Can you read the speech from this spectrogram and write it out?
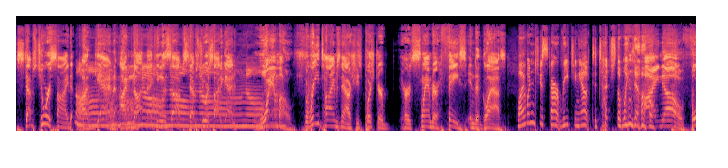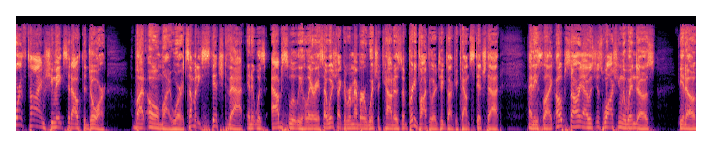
Steps to her side again. Oh, I'm not making this up. Steps to her side again. Whammo! Three times now she's pushed her her slammed her face into glass. Why wouldn't you start reaching out to touch the window? I know. Fourth time she makes it out the door. But oh my word, somebody stitched that and it was absolutely hilarious. I wish I could remember which account is a pretty popular TikTok account stitched that. And he's like, "Oh, sorry, I was just washing the windows." You know,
